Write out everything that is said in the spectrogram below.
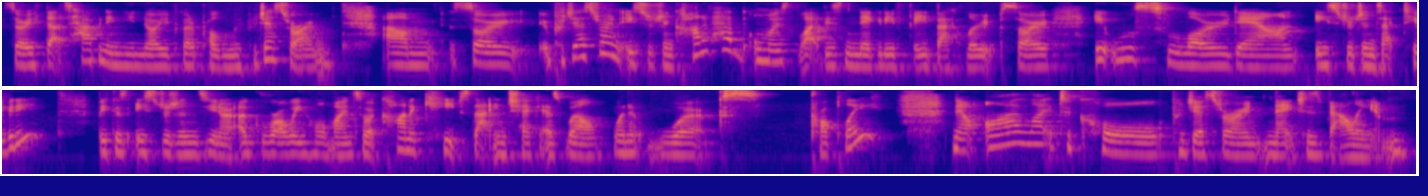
So if that's happening, you know you've got a problem with progesterone. Um, so progesterone and estrogen kind of have almost like this negative feedback loop. So it will slow down estrogen's activity because estrogen's, you know, a growing hormone. So it kind of keeps that in check as well when it works properly. Now, I like to call progesterone nature's Valium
